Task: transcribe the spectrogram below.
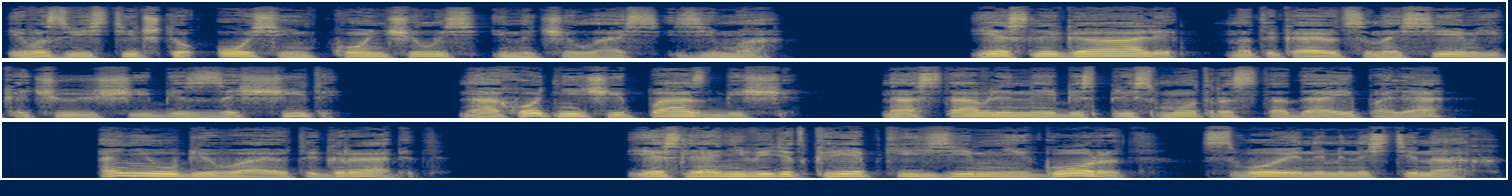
и возвестит, что осень кончилась и началась зима. Если Гаали натыкаются на семьи, кочующие без защиты, на охотничьи пастбища, на оставленные без присмотра стада и поля, они убивают и грабят. Если они видят крепкий зимний город с воинами на стенах,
